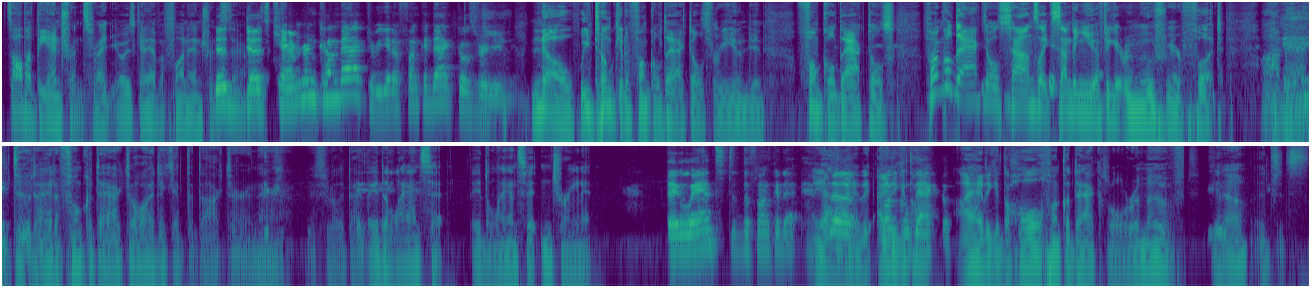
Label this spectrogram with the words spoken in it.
It's all about the entrance, right? You always got to have a fun entrance. Does, there. does Cameron come back? Do we get a Funkadactyls reunion? No, we don't get a Funkadactyls reunion. Funkadactyls. Funkadactyls sounds like something you have to get removed from your foot. Oh man, dude, I had a Funkadactyl. I had to get the doctor in there. It's really bad. They had to lance it. They had to lance it and drain it. They lanced the Funkadactyl. Yeah, the I had, to, I, had to get the, whole- I had to get the whole Funkadactyl removed. You know, it's it's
